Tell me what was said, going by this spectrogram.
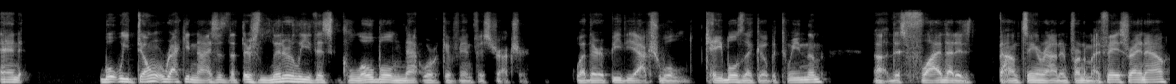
And what we don't recognize is that there's literally this global network of infrastructure, whether it be the actual cables that go between them, uh, this fly that is bouncing around in front of my face right now,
